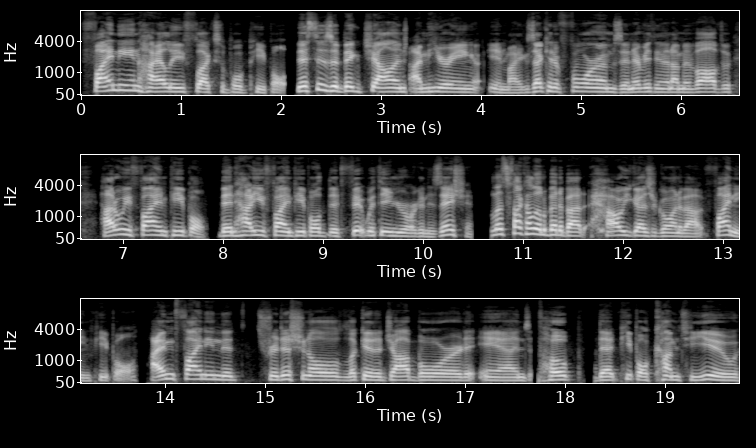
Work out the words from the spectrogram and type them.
finding highly flexible people. This is a big challenge I'm hearing in my executive forums and everything that I'm involved with. How do we find people? Then, how do you find people that fit within your organization? Let's talk a little bit about how you guys are going about finding people. I'm finding the traditional look at a job board and hope that people come to you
